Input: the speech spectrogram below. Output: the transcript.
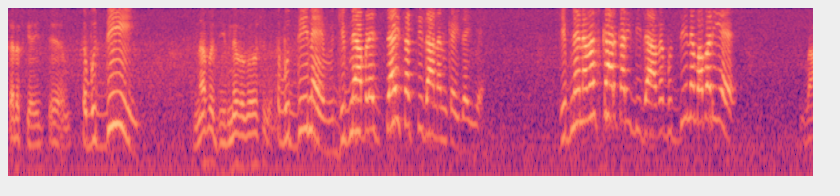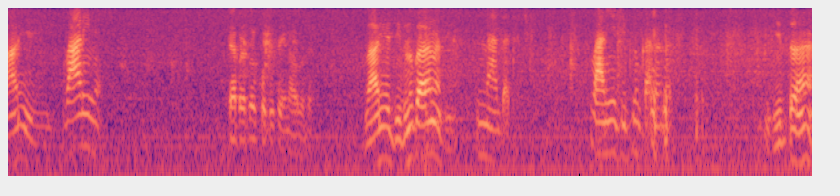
સરસ કેરી છે બુદ્ધિ. ના પણ જીભને ભગવો શું? બુદ્ધિ ને જીભને આપણે જય સચિદાનંદ કહી દઈએ. જીભને નમસ્કાર કરી દીધા હવે બુદ્ધિ ને બબડીએ. વાણી. વાણી ને ખોટું થઈને આવું બધું. વાણી એ જીભનું કારણ નથી. ના દાદા વાણીએ જીભનું કારણ નથી. જીભ તો હા.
